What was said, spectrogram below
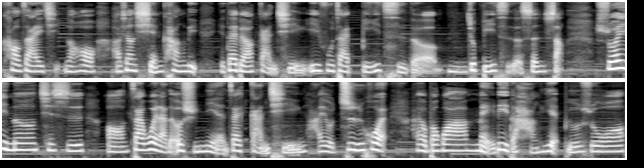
靠在一起，然后好像贤伉俪。也代表感情依附在彼此的，嗯，就彼此的身上。所以呢，其实，呃，在未来的二十年，在感情、还有智慧，还有包括美丽的行业，比如说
